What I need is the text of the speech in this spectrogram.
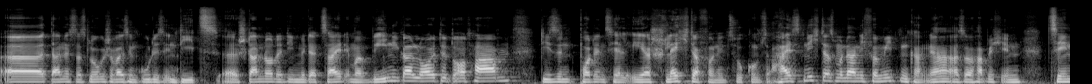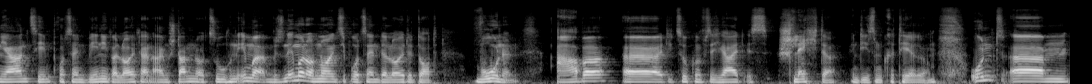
äh, dann ist das logischerweise ein gutes Indiz. Äh, Standorte, die mit der Zeit immer weniger Leute dort haben, die sind potenziell eher schlechter von den Zukunft. Heißt nicht, dass man da nicht vermieten kann. Ja, also habe ich in zehn Jahren 10% weniger Leute an einem Standort suchen, immer, müssen immer noch 90% der Leute dort wohnen aber äh, die Zukunftssicherheit ist schlechter in diesem Kriterium. Und ähm,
